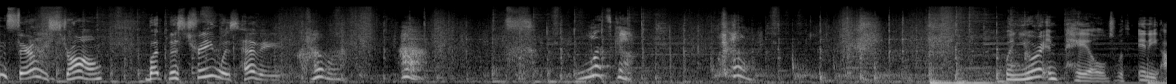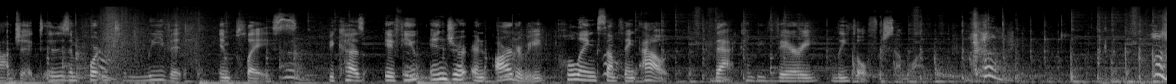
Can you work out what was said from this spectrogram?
I'm fairly strong, but this tree was heavy. Come on. Let's go. Come on. When you're impaled with any object, it is important to leave it in place because if you injure an artery pulling something out, that can be very lethal for someone. Come on.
